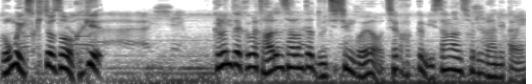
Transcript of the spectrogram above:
너무 익숙해져서 그게 그런데 그걸 다른 사람들 눈치챈 거예요. 제가 가끔 이상한 소리를 하니까요.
